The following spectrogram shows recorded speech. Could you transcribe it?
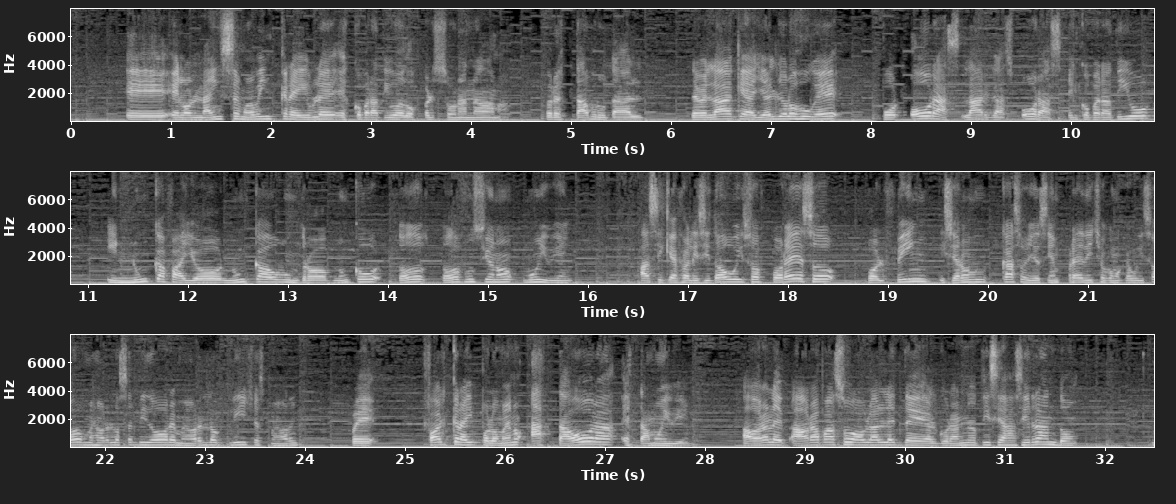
Eh, el online se mueve increíble, es cooperativo de dos personas nada más. Pero está brutal. De verdad que ayer yo lo jugué por horas largas, horas en cooperativo y nunca falló, nunca hubo un drop, nunca todo, todo funcionó muy bien. Así que felicito a Ubisoft por eso. Por fin hicieron un caso. Yo siempre he dicho como que Ubisoft mejoren los servidores, mejoren los glitches, mejoren. Pues Far Cry, por lo menos hasta ahora, está muy bien. Ahora, le, ahora paso a hablarles de algunas noticias así random.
